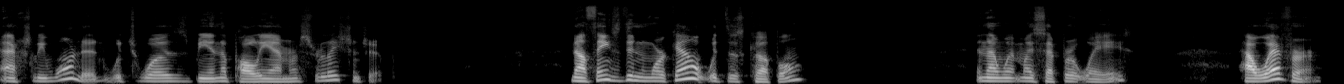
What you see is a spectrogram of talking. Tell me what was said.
actually wanted which was be in a polyamorous relationship. Now things didn't work out with this couple. And i went my separate ways. However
